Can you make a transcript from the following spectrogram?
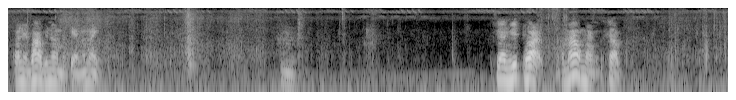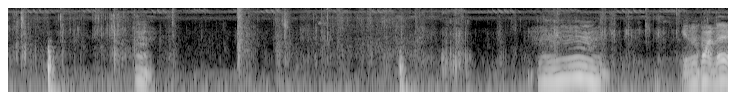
ต อนนี้พาพี่น้องมาแกงน้ำใหม่เสียนวิทย์ทอดขมากมากครับ อืมอืมกินหวานเลย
